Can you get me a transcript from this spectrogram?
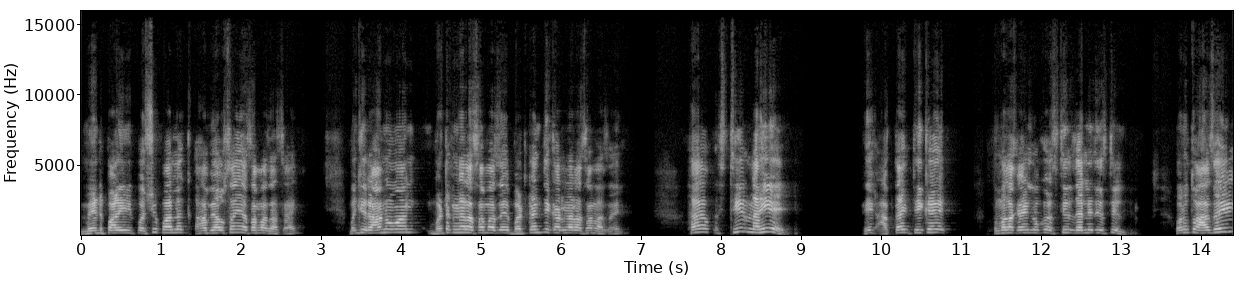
मेंढपाळी पशुपालक हा व्यवसाय या समाजाचा आहे. म्हणजे रानोमान भटकणारा समाज आहे भटकंती करणारा समाज आहे. हा स्थिर नाही आहे हे आता ठीक आहे तुम्हाला काही लोक स्थिर झाले दिसतील. परंतु आजही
